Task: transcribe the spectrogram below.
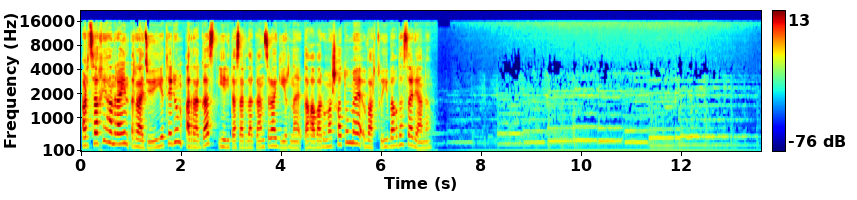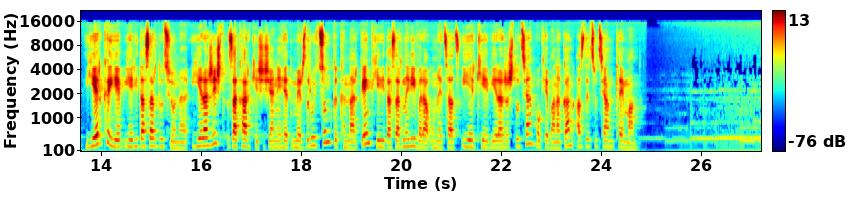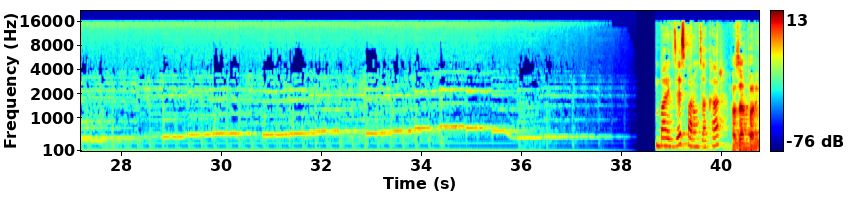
Արցախի հանրային ռադիոյի եթերում առագաստ երիտասարդական ծրագիրն է։ Տաղավարում աշխատում է Վարդուհի Բաղդասարյանը։ Երկը եւ երիտասարդությունը երաժիշտ Զաքար Քեշիշյանի հետ մեր զրույցում կքննարկենք երիտասարդների վրա ունեցած երգի եւ երաժշտության հոգեբանական ազդեցության թեման։ Բարև ձեզ, պարոն Զաքար։ Հազար բարի։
